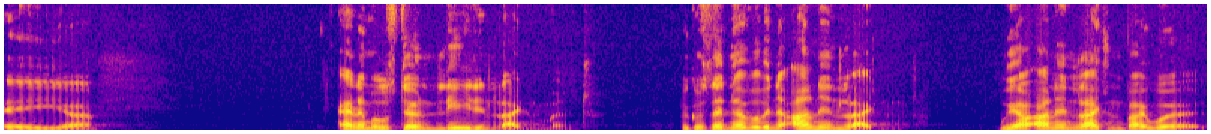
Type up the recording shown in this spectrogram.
A, uh, animals don't need enlightenment because they've never been unenlightened. We are unenlightened by words.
